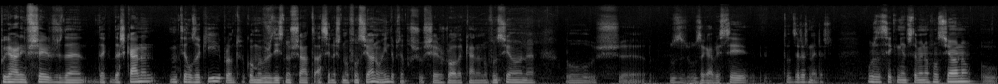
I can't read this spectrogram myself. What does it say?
pegar em fecheiros da, da- das Canon, metê-los aqui, pronto, como eu vos disse no chat, há cenas que não funcionam ainda, por exemplo, os- os cheiros RAW da Canon não funciona, os, eh, os, os HVC, estou a dizer as neiras, os da C500 também não funcionam, o,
